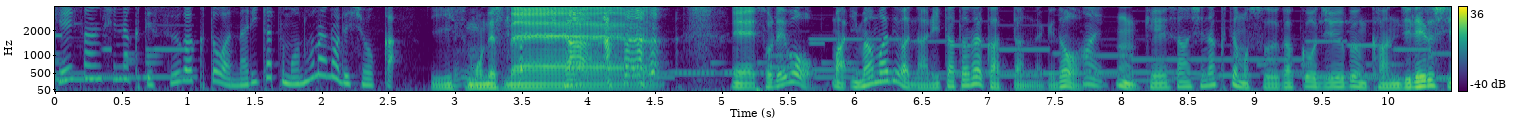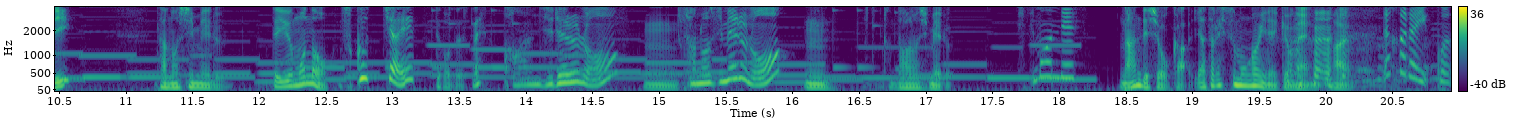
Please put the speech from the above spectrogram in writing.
計算しなくて数学とは成り立つものなのでしょうか？いい質問ですね。えーそれを、まあ、今までは成り立たなかったんだけど、はいうん、計算しなくても数学を十分感じれるし、楽しめるっていうものを作っちゃえってことですね。感じれるの？うん、楽しめるの？うん、楽しめる。質問です。なんでしょうか？やたら質問が多いね、今日ね。はい。だからこ、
